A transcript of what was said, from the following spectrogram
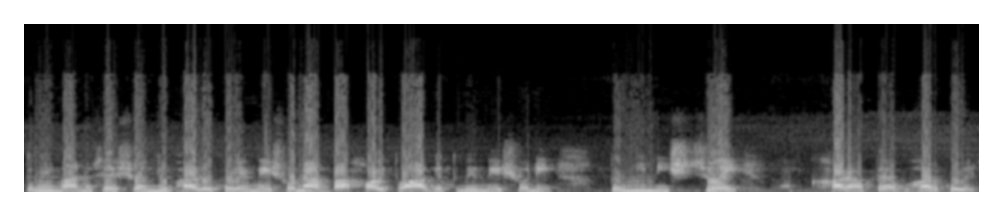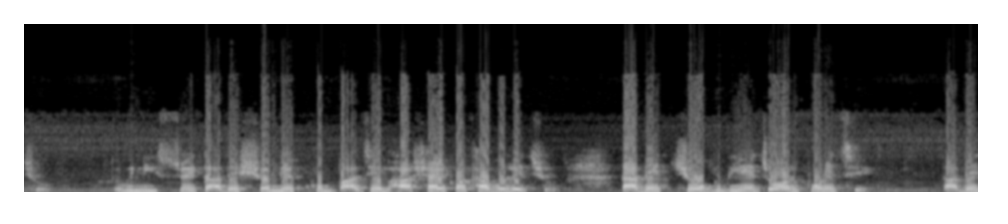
তুমি মানুষের সঙ্গে ভালো করে মেশো না, বা হয়তো আগে তুমি মেশোনি, তুমি নিশ্চয়ই খুব খারাপ ব্যবহার করেছ। তুমি নিশ্চয়ই তাদের সঙ্গে খুব বাজে ভাষায় কথা বলেছ। তাদের চোখ দিয়ে জল পড়েছে। তাদের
